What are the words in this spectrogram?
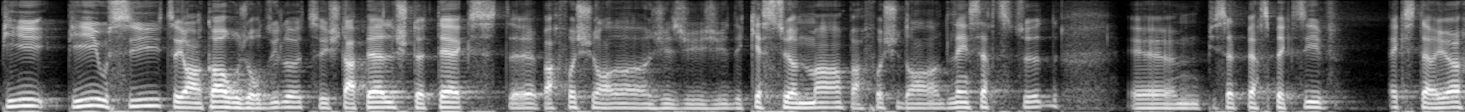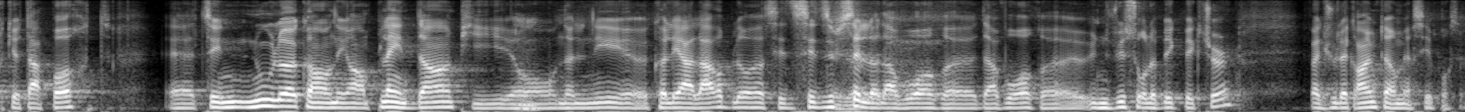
puis, puis aussi, tu sais, encore aujourd'hui, là, tu sais, je t'appelle, je te texte, euh, parfois j'ai des questionnements, parfois je suis dans de l'incertitude. Euh, puis cette perspective extérieure que tu apportes, tu sais, nous, là, quand on est en plein dedans, puis mm. on a le nez collé à l'arbre, c'est difficile d'avoir d'avoir une vue sur le big picture. Fait que je voulais quand même te remercier pour ça.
